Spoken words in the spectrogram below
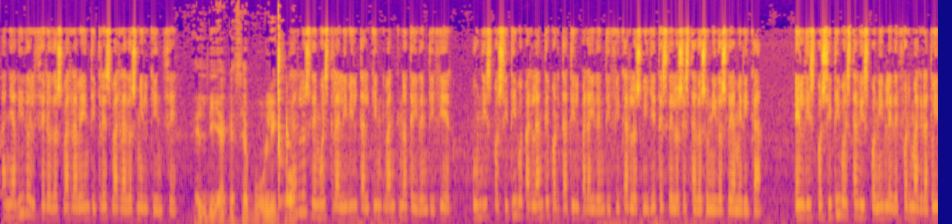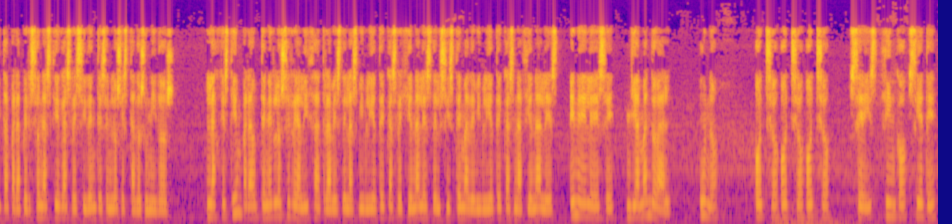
Añadido el 02 barra 23 barra 2015. el día que se publicó. Carlos demuestra el Evil Talking Bank Not Identifier, un dispositivo parlante portátil para identificar los billetes de los Estados Unidos de América. El dispositivo está disponible de forma gratuita para personas ciegas residentes en los Estados Unidos. La gestión para obtenerlo se realiza a través de las bibliotecas regionales del Sistema de Bibliotecas Nacionales, NLS, llamando al 1 888 657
